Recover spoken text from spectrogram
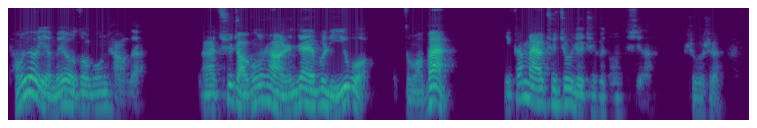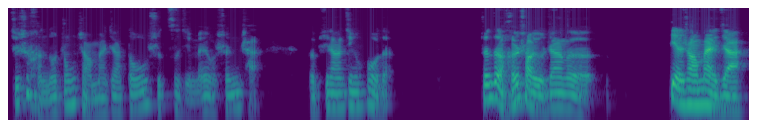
朋友也没有做工厂的，啊，去找工厂人家也不理我，怎么办？你干嘛要去纠结这个东西呢？是不是？其实很多中小卖家都是自己没有生产和批量进货的，真的很少有这样的电商卖家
